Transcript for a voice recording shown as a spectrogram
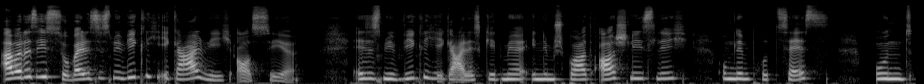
Aber das ist so, weil es ist mir wirklich egal, wie ich aussehe. Es ist mir wirklich egal. Es geht mir in dem Sport ausschließlich um den Prozess und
